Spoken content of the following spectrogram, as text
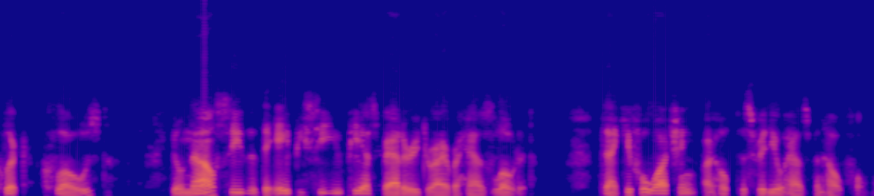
click Closed. You'll now see that the APC UPS battery driver has loaded. Thank you for watching. I hope this video has been helpful.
